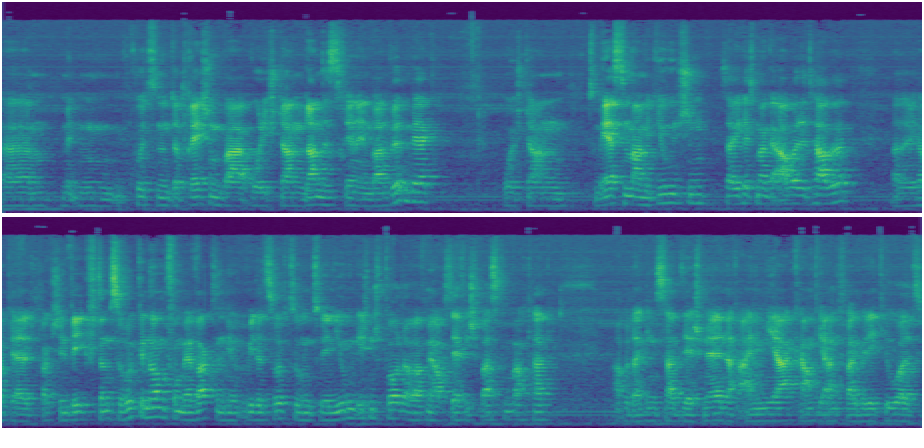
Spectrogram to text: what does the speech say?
ähm, mit einer kurzen Unterbrechung war, wurde ich dann Landestrainer in Baden-Württemberg, wo ich dann zum ersten Mal mit Jugendlichen, sage ich jetzt mal, gearbeitet habe. Also ich habe ja praktisch den Weg dann zurückgenommen vom Erwachsenen wieder zurück zu, zu den jugendlichen Sportlern, was mir auch sehr viel Spaß gemacht hat. Aber da ging es halt sehr schnell. Nach einem Jahr kam die Anfrage bei DTU als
